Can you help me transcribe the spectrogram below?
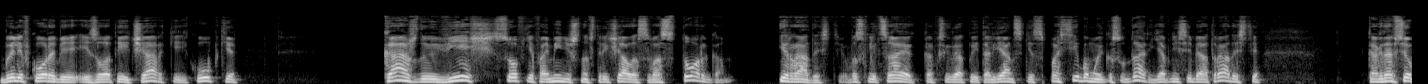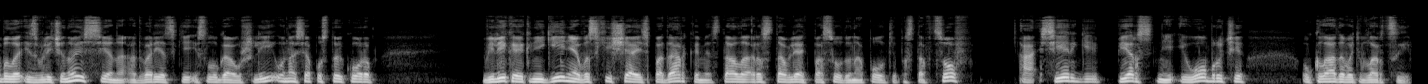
Были в коробе и золотые чарки, и кубки. Каждую вещь Софья Фоминишна встречала с восторгом, и радостью, восклицая, как всегда по-итальянски, «Спасибо, мой государь, я вне себя от радости». Когда все было извлечено из сена, а дворецкий и слуга ушли, унося пустой короб, великая княгиня, восхищаясь подарками, стала расставлять посуду на полке поставцов, а серьги, перстни и обручи укладывать в ларцы.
